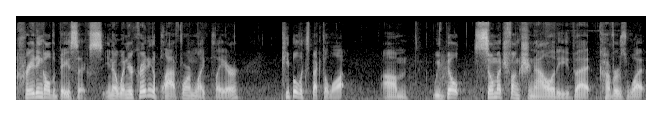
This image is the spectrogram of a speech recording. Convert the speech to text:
creating all the basics. You know, when you're creating a platform like Playeur, people expect a lot. Um, we've built so much functionality that covers what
